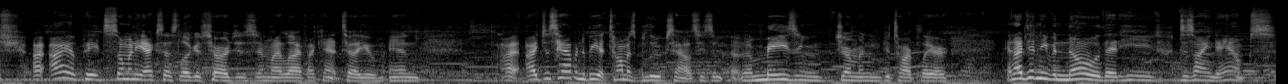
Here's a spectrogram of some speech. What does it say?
Gosh, I, I have paid so many excess luggage charges in my life, I can't tell you. And I, I just happened to be at Thomas Blug's house. He's a, an amazing German guitar player. And I didn't even know that he designed amps.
